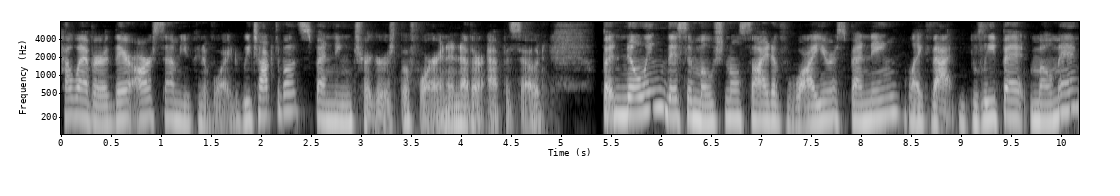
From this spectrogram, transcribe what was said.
However, there are some you can avoid. We talked about spending triggers before in another episode. But knowing this emotional side of why you're spending, like that bleep it moment,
